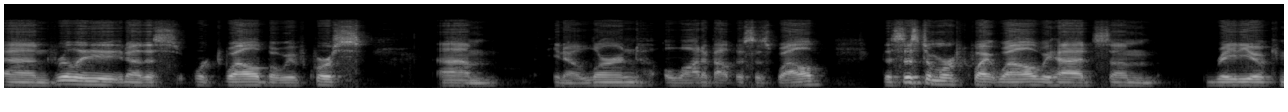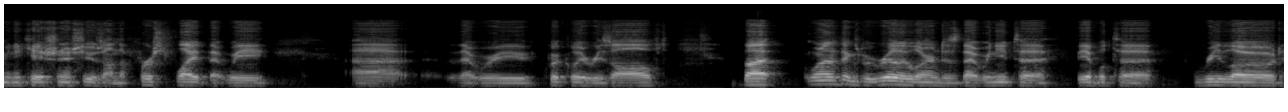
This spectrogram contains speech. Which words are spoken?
and really, you know, this worked well, but we of course, um, you know, learned a lot about this as well. The system worked quite well. We had some radio communication issues on the first flight that we uh, that we quickly resolved. But one of the things we really learned is that we need to be able to reload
